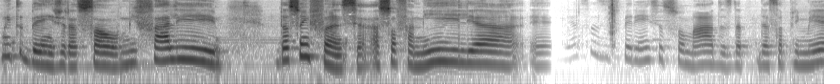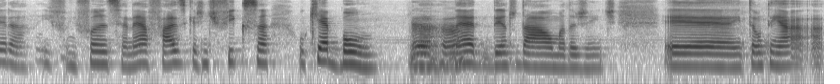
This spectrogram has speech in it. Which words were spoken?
Muito bem, Girassol. Me fale da sua infância, a sua família. É, experiências somadas da, dessa primeira infância, né? A fase que a gente fixa o que é bom uhum. né, dentro da alma da gente. É, então tem a, a,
